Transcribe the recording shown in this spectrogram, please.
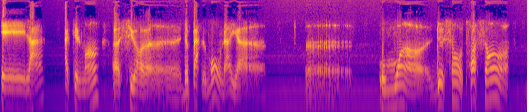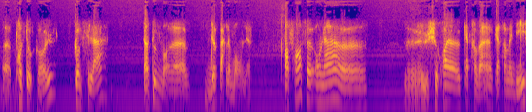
Et là, actuellement, euh, sur euh, de par le monde, hein, il y a au moins 200 ou 300 protocoles comme cela dans tout le monde, de par le monde. En France, on a, je crois, 80, 90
